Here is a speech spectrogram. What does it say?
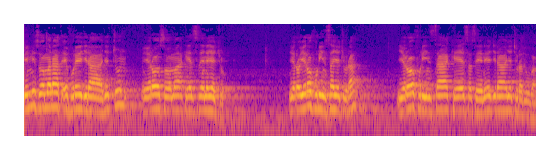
إني صومنات فريجر جتشون يرو صوما كيسين جتشو. يرو يرو فرينسا يرو فرينسا كيس سينجرا جتشورا دوبا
